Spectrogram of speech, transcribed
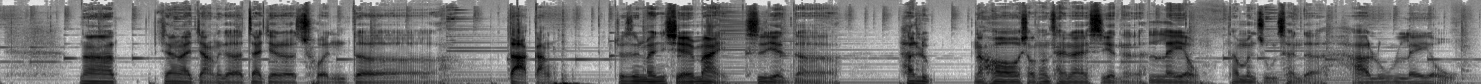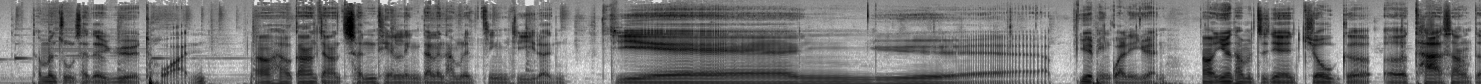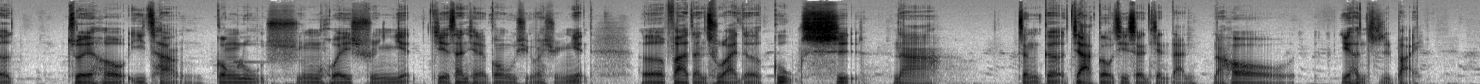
那现在来讲那个《再见了，纯》的大纲，就是门胁麦饰演的哈鲁，然后小松菜奈饰演的 Leo，他们组成的哈鲁 Leo，他们组成的乐团，然后还有刚刚讲陈田林担任他们的经纪人兼乐乐评管理员，然后因为他们之间纠葛而踏上的。最后一场公路巡回巡演，解散前的公路巡回巡演，而发展出来的故事。那整个架构其实很简单，然后也很直白。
